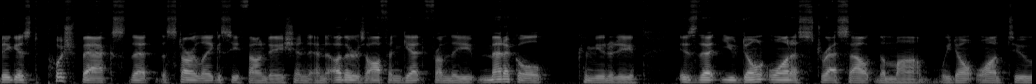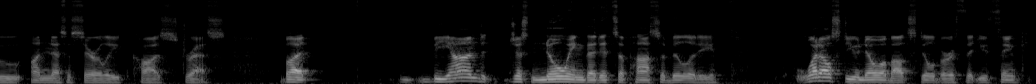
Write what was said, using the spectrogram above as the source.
biggest pushbacks that the Star Legacy Foundation and others often get from the medical community is that you don't want to stress out the mom. We don't want to unnecessarily cause stress. But beyond just knowing that it's a possibility, what else do you know about stillbirth that you think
